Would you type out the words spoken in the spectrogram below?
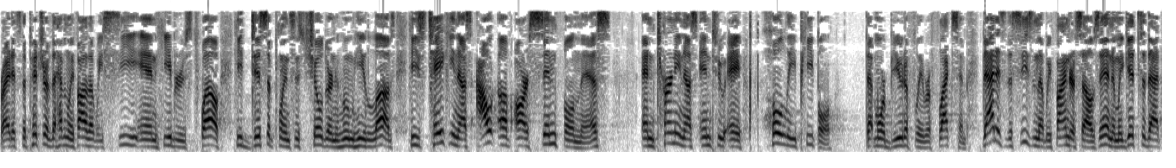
Right? It's the picture of the Heavenly Father that we see in Hebrews 12. He disciplines His children whom He loves. He's taking us out of our sinfulness and turning us into a holy people that more beautifully reflects Him. That is the season that we find ourselves in, and we get to that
